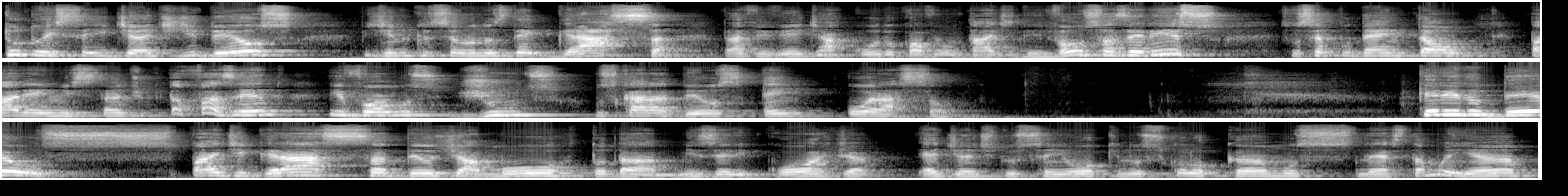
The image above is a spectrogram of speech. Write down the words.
tudo isso aí diante de Deus, pedindo que o Senhor nos dê graça para viver de acordo com a vontade dele. Vamos fazer isso? Se você puder, então, pare aí um instante o que está fazendo e vamos juntos buscar a Deus em oração. Querido Deus, Pai de graça, Deus de amor, toda misericórdia, é diante do Senhor que nos colocamos nesta manhã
